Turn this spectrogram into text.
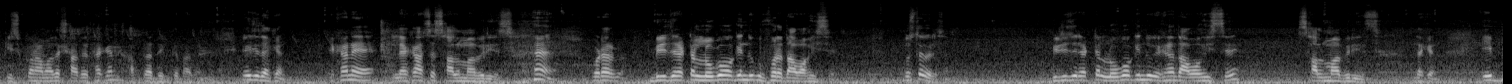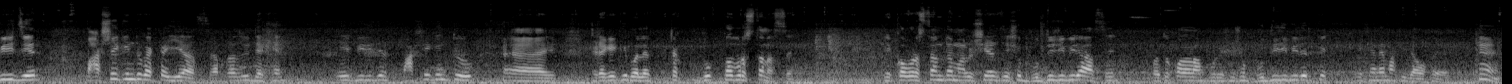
কিছুক্ষণ আমাদের সাথে থাকেন, আপনারা দেখতে পাবেন। এই যে দেখেন, এখানে লেখা আছে সালমা ব্রিজ হ্যাঁ? ওটার ব্রিজের একটা লোগো কিন্তু উপরে দেওয়া হয়েছে বুঝতে পেরেছেন? ব্রিজের একটা লোগো কিন্তু এখানে দেওয়া হয়েছে সালমা ব্রিজ। দেখেন, এই ব্রিজের পাশে কিন্তু একটা ইয়ে আছে, আপনারা যদি দেখেন, এই ব্রিজের পাশে কিন্তু এটাকে কি বলে, একটা কবরস্থান আছে। এই কবরস্থানটা মালয়েশিয়ার যেসব বুদ্ধিজীবীরা আছে হয়তো কলালামপুরে সেসব বুদ্ধিজীবীদেরকে এখানে মাটি দেওয়া হয়। হ্যাঁ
